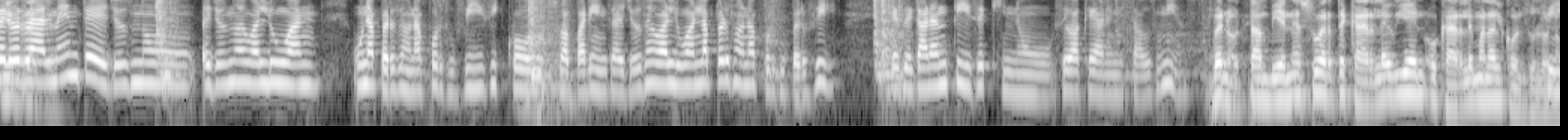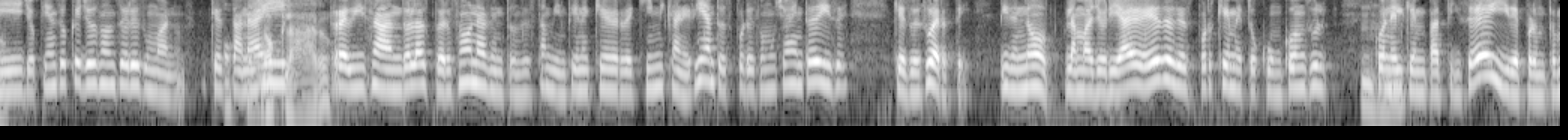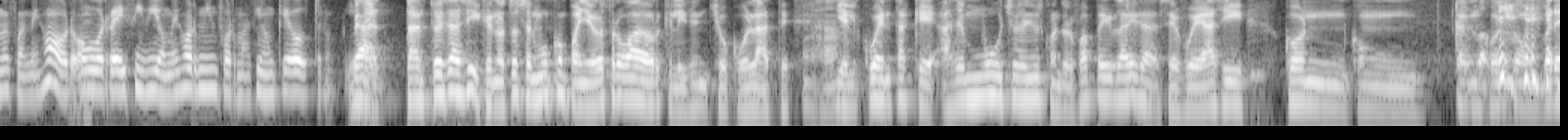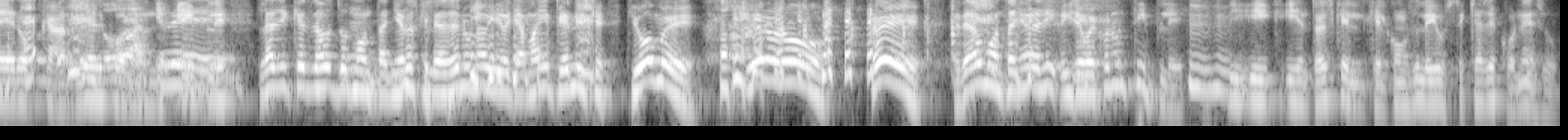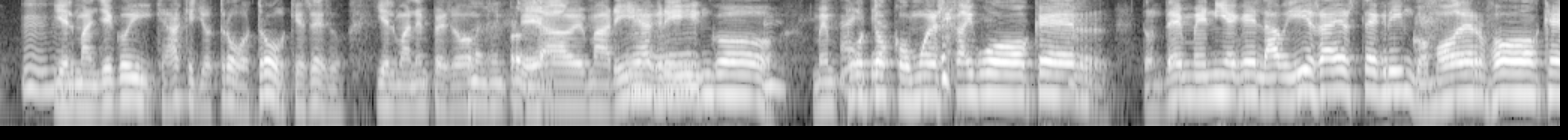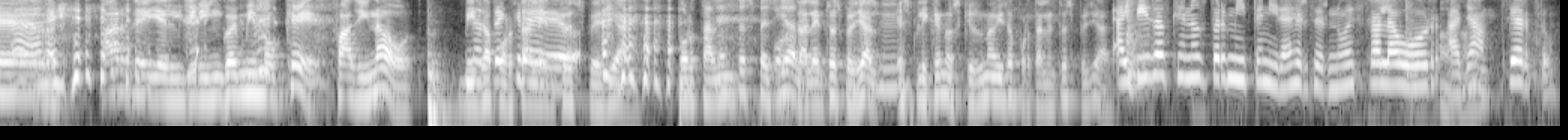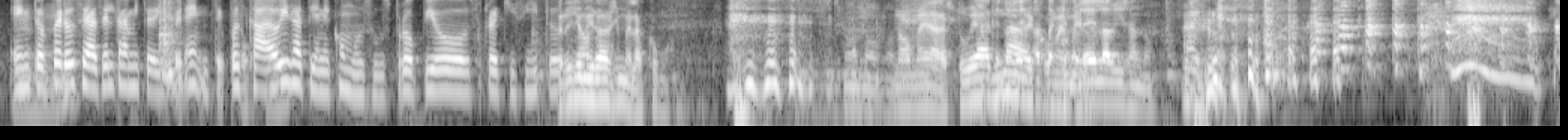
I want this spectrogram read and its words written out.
Pero entonces- realmente ellos no, ellos no evalúan una persona por su físico, su apariencia, ellos evalúan la persona por su perfil, que se garantice que no se va a quedar en Estados Unidos. Bueno, también es suerte caerle bien o caerle mal al cónsul, ¿o Sí, yo pienso que ellos son seres humanos, que están Ok, no, ahí claro. revisando las personas, entonces también tiene que ver de química, energía, entonces por eso mucha gente dice que eso es suerte. Dicen, no, la mayoría de veces es porque me tocó un cónsul con el que empaticé y de pronto me fue mejor, o recibió mejor mi información que otro. Vea, tanto es así que nosotros tenemos un compañero trovador que le dicen chocolate Ajá. y él cuenta que hace muchos años cuando él fue a pedir la visa se fue así con, con, con, con sombrero, carriel, con triple. Así que es de esos dos montañeros que le hacen una videollamada y empiezan y es que, ¿qué hombre? ¿Bien o no? ¿Qué? Es de esos montañeros así y se fue con un triple. y, y, y entonces que el, que el cónsul le dijo, ¿usted qué hace con eso? Y el man llegó y, ah, que yo trobo, trobo, ¿qué es eso? Y el man empezó, Comenzó a improvisar. "Eh, Ave María, gringo. Me emputo como Skywalker. Donde me niegue la visa este gringo, motherfucker. Ay. Parce, y el gringo el mismo, ¿qué? Fascinado. Visa No por talento especial. Por talento especial. Por talento especial. Explíquenos qué es una visa por talento especial. Hay visas que nos permiten ir a ejercer nuestra labor Ajá. allá, ¿cierto? Ento- Pero se hace el trámite diferente. Pues cada visa tiene como sus propios requisitos. Pero yo miro a ver si me la como. No, no, no. No me da, estuve hasta a nada le, de hasta que no comerme. le dé la visa, no.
